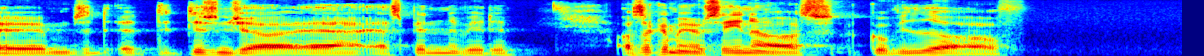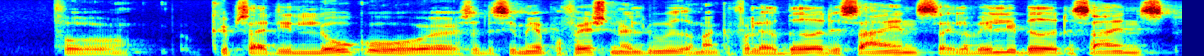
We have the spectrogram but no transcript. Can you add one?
Øhm, så det, det synes jeg er, er spændende ved det. Og så kan man jo senere også gå videre og få købt sig et lille logo, øh, så det ser mere professionelt ud, og man kan få lavet bedre designs, eller vælge bedre designs.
